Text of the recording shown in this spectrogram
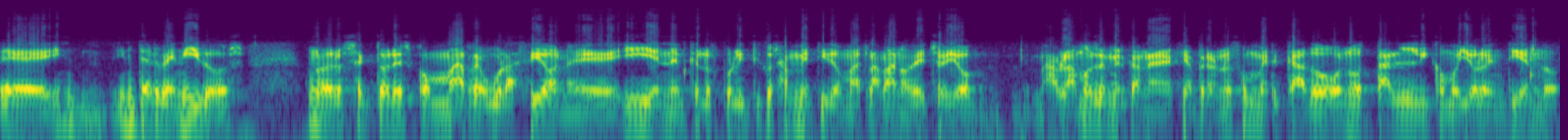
eh, intervenidos uno de los sectores con más regulación eh, y en el que los políticos han metido más la mano. De hecho, yo hablamos de mercado de energía, pero no es un mercado o no tal y como yo lo entiendo,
